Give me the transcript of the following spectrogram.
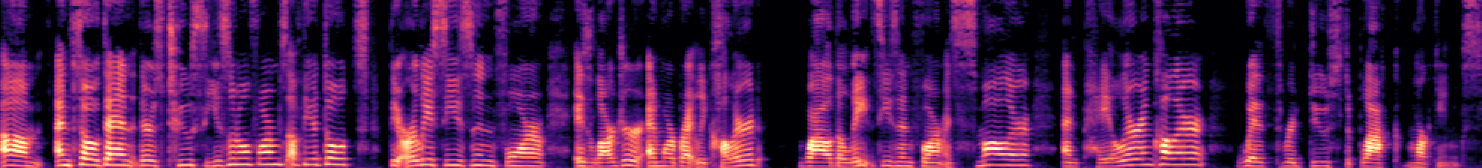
Um, and so then there's two seasonal forms of the adults. The early season form is larger and more brightly colored, while the late season form is smaller and paler in color with reduced black markings.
